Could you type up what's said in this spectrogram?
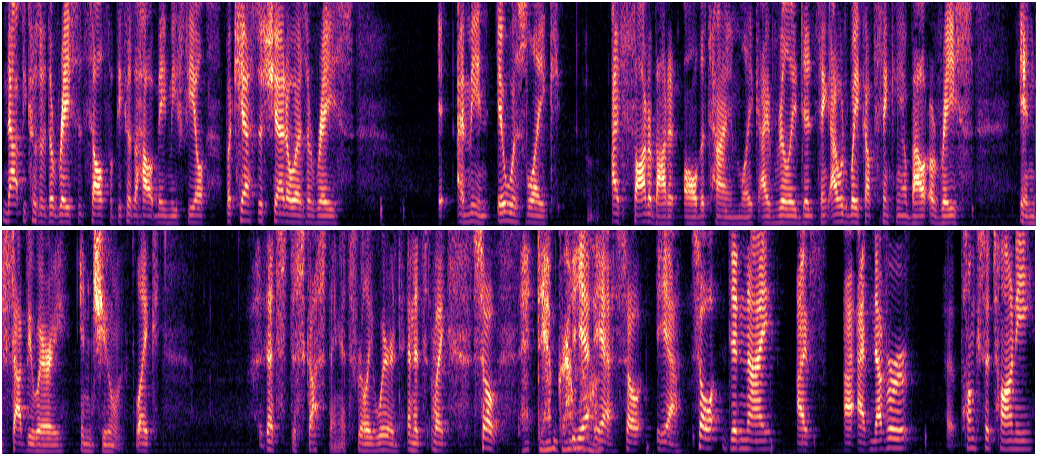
not because of the race itself, but because of how it made me feel. But Cast a Shadow as a race, it, I mean, it was like I thought about it all the time. Like I really did think I would wake up thinking about a race in February, in June. Like that's disgusting. It's really weird, and it's like so. That damn groundhog. Yeah, yeah. So yeah. So didn't I? I've I, I've never uh, Punxsutawney,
